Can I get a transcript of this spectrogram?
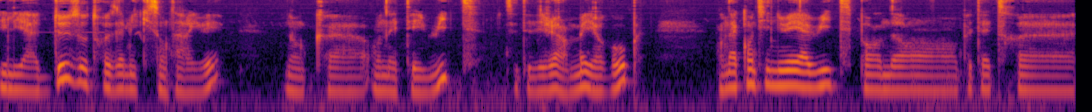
il y a deux autres amis qui sont arrivés. Donc euh, on était huit, c'était déjà un meilleur groupe. On a continué à 8 pendant peut-être euh,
